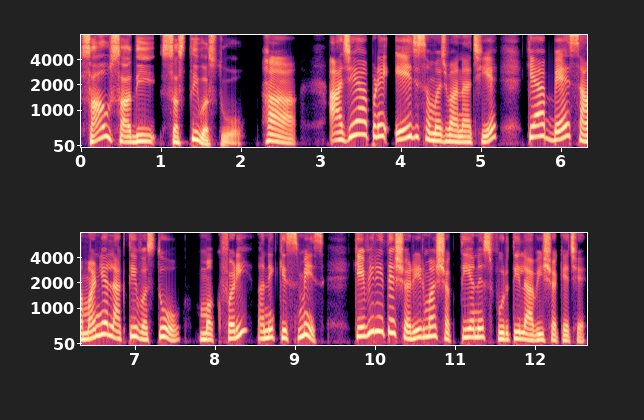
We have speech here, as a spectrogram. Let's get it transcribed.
સાવ સાદી સસ્તી વસ્તુઓ. હા આજે આપણે એ જ સમજવાના છીએ કે આ બે સામાન્ય લાગતી વસ્તુઓ મગફળી અને કિસમિસ કેવી રીતે શરીરમાં શક્તિ અને સ્ફૂર્તિ લાવી શકે છે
